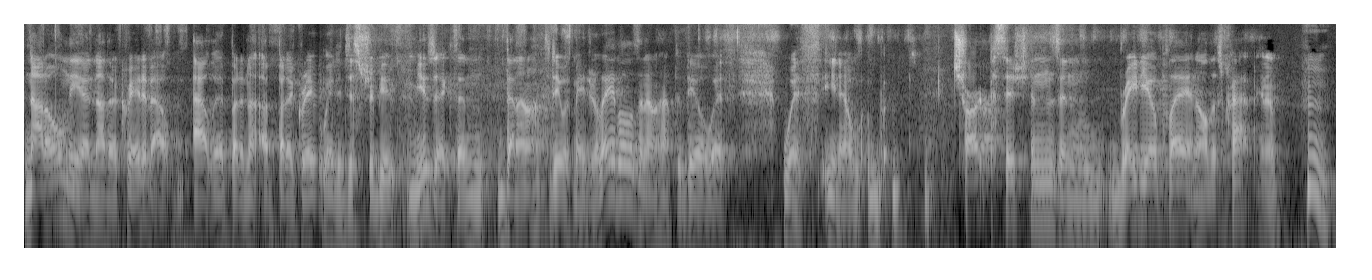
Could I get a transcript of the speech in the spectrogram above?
not only another creative out, outlet, but a, but a great way to distribute music, then then I don't have to deal with major labels, and I don't have to deal with with you know chart positions and radio play and all this crap. You know. Hmm.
